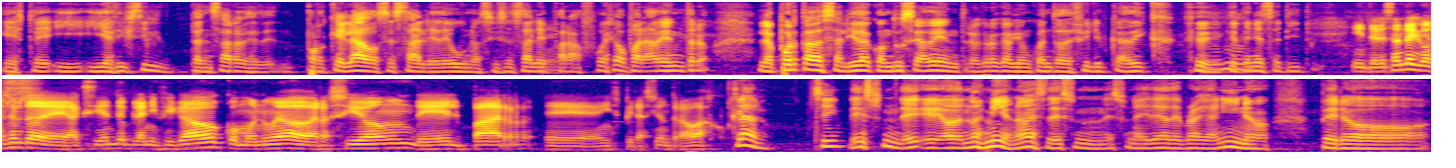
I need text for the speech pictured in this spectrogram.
este, y, y es difícil pensar pensar desde por qué lado se sale de uno, si se sale para afuera o para adentro. La puerta de salida conduce adentro. Creo que había un cuento de Philip K. Dick que, tenía ese título. Interesante el concepto de accidente planificado como nueva versión del par eh, inspiración-trabajo. Claro. Sí, es, eh, eh, no es mío, ¿no? Es, es, una idea de Brian Eno, pero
